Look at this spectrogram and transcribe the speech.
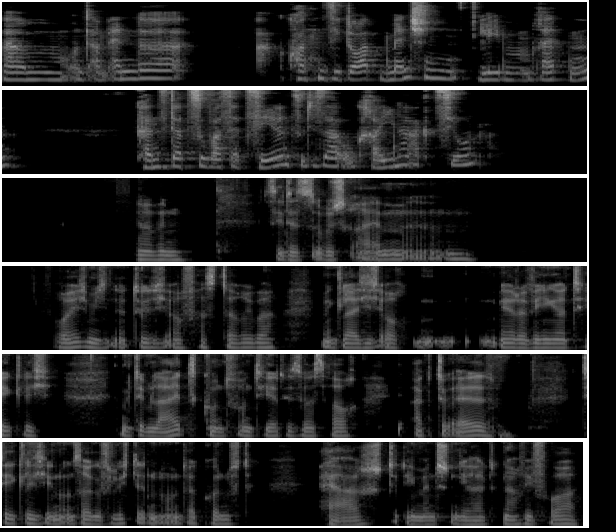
ähm, und am Ende konnten Sie dort Menschenleben retten. Können Sie dazu was erzählen zu dieser Ukraine-Aktion? Ja, wenn Sie das so beschreiben, ähm, freue ich mich natürlich auch fast darüber, wenngleich ich auch mehr oder weniger täglich mit dem Leid konfrontiert ist, was auch aktuell täglich in unserer Geflüchtetenunterkunft herrscht. Die Menschen, die halt nach wie vor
